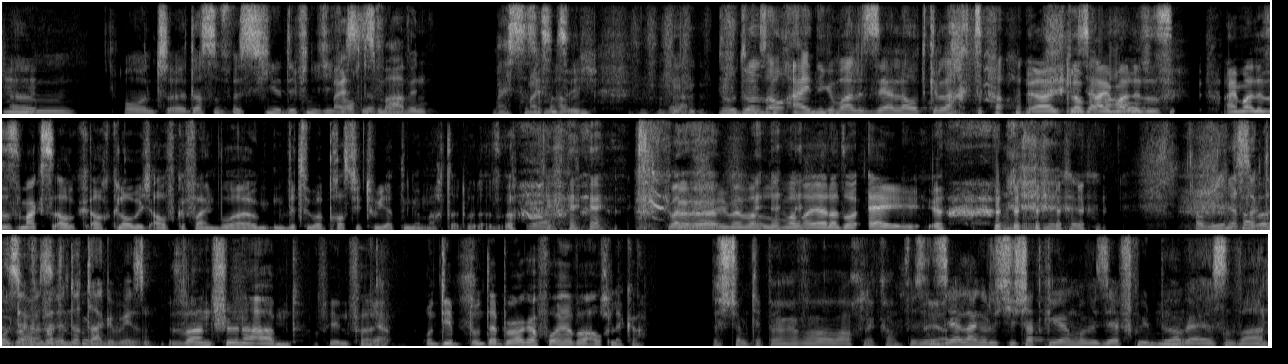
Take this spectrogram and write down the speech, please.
Mhm. Ähm, und äh, das ist hier definitiv auch Meistens der Fall. Marvin. Meistens, Meistens Marvin. Ja. Du, du hast auch einige Male sehr laut gelacht. Ja, ich glaube, einmal auch- ist es, einmal ist es Max auch, auch glaube ich, aufgefallen, wo er irgendeinen Witz über Prostituierten gemacht hat oder so. Ja. Ich weiß nicht mehr, warum, aber er dann so, ey, Auf jeden Das war Fall. gut, das war dafür seid ihr sehr doch da gewesen. es war ein schöner Abend, auf jeden Fall. Ja. Und, die, und der Burger vorher war auch lecker. Das stimmt, der Burger war aber auch lecker. Wir sind Ja. sehr lange durch die Stadt gegangen, weil wir sehr früh ein Burger essen waren.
